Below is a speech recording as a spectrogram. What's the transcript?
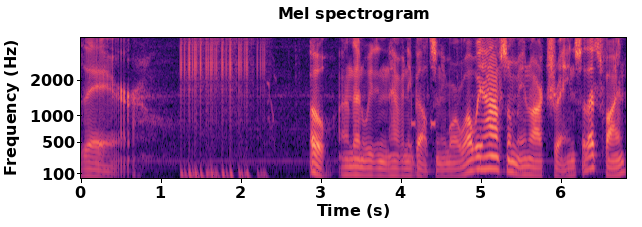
there. Oh, and then we didn't have any belts anymore. Well, we have some in our train, so that's fine.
